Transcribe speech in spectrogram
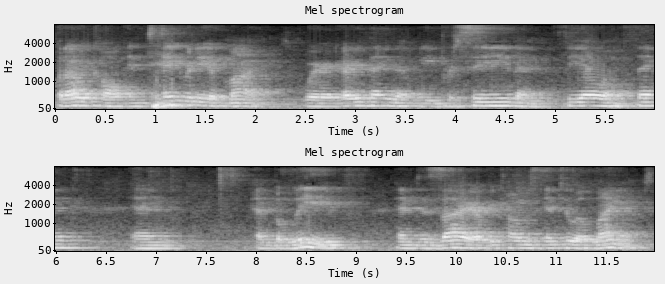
what I would call integrity of mind, where everything that we perceive and feel and think and, and believe and desire becomes into alignment.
